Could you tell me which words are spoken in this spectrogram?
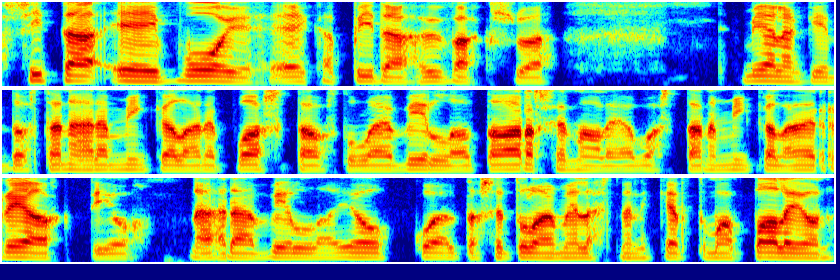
sitä ei voi eikä pidä hyväksyä. Mielenkiintoista nähdä, minkälainen vastaus tulee Villalta Arsenalia vastaan ja minkälainen reaktio nähdään Villan joukkueelta. Se tulee mielestäni kertomaan paljon,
